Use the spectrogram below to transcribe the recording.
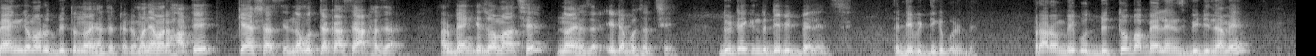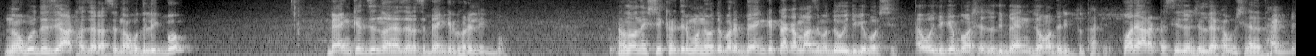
ব্যাংক জমার উদ্বৃত্ত নয় হাজার টাকা। মানে আমার হাতে ক্যাশ আছে, নগদ টাকা আছে আট হাজার, আর ব্যাংকে জমা আছে নয় হাজার। এটা বোঝাচ্ছে। দুইটাই কিন্তু ডেবিট ব্যালেন্স। তো ডেবিট দিকে বলবে। প্রারম্ভিক উদ্বৃত্ত বা ব্যালেন্স বিডি নামে নগদে যে আট হাজার আছে নগদে লিখব, ব্যাংকের যে নয় হাজার আছে ব্যাংকের ঘরে লিখব। এখন অনেক শিক্ষার্থীর মনে হতে পারে ব্যাংকের টাকা মাঝে মধ্যে ওইদিকে বসে। হ্যাঁ ওইদিকে বসে যদি ব্যাংক জমাতে রিক্ত থাকে। পরে আর একটা সৃজনশীল দেখাবো, সেখানে থাকবে।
